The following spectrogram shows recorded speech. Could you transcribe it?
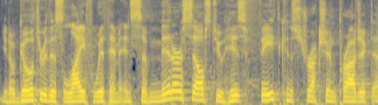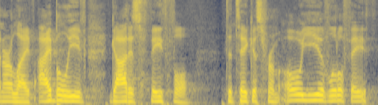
you know, go through this life with him and submit ourselves to his faith construction project in our life. I believe God is faithful to take us from, oh, ye of little faith,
